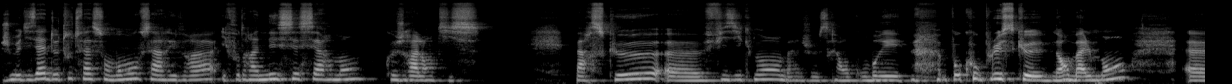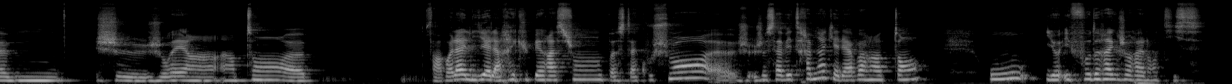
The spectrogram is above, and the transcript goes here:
je me disais, de toute façon, au moment où ça arrivera, il faudra nécessairement que je ralentisse. Parce que euh, physiquement, bah, je serai encombrée beaucoup plus que normalement. Euh, J'aurai un, temps, euh, enfin voilà, lié à la récupération post-accouchement. Euh, je, je, savais très bien qu'il allait y avoir un temps où il faudrait que je ralentisse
